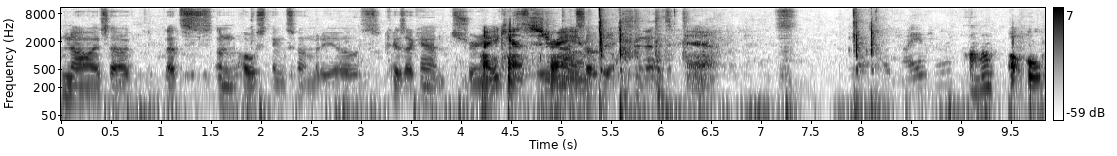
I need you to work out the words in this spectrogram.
No, it's a. That's I'm hosting somebody else because I can't stream. No, you can't stream. So the internet. Yeah. My internet? Uh huh. Uh oh.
